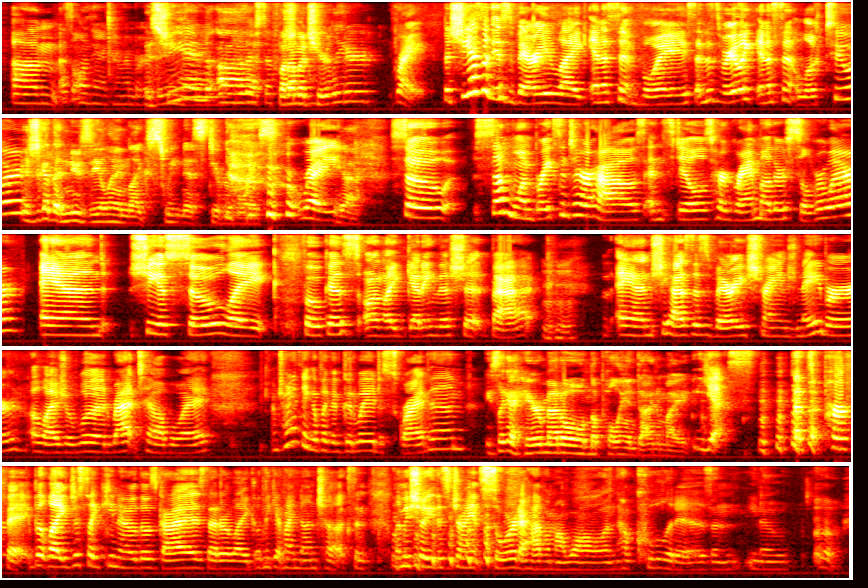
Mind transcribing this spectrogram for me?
Um, that's the only thing I can remember. Her Is she in. Uh, other stuff but I'm a cheerleader. Right, but she has like, this very like innocent voice and this very like innocent look to her. And she's got that New Zealand like sweetness to her voice. right. yeah. So someone breaks into her house and steals her grandmother's silverware and she is so like focused on like getting this shit back. hmm And she has this very strange neighbor, Elijah Wood, rat tail boy. I'm trying to think of like a good way to describe him. He's like a hair metal Napoleon Dynamite. Yes, that's perfect. But like, just like you know, those guys that are like, let me get my nunchucks and let me show you this giant sword I have on my wall and how cool it is, and you know, ugh.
